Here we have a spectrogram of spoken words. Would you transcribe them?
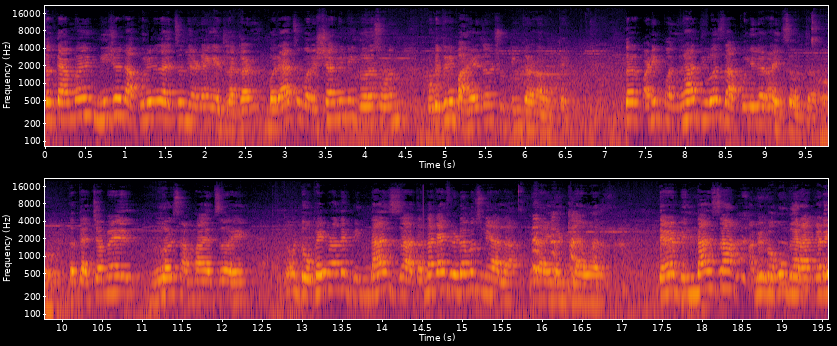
तर त्यामुळे मी जे दापोलीला जायचा निर्णय घेतला कारण बऱ्याच वर्षांनी मी घर सोडून कुठेतरी बाहेर जाऊन शूटिंग करणार होते. तर आणि पंधरा दिवस दापोलीला राहायचं हो. होतं तर त्याच्यामुळे घर सांभाळायचं एक दोघंही म्हणाले बिंदास जा. त्यांना काही फ्रीडमच मिळाला नाही म्हटल्यावर. त्यामुळे बिंदास जा आम्ही बघू घराकडे.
